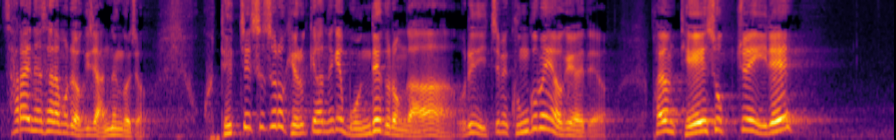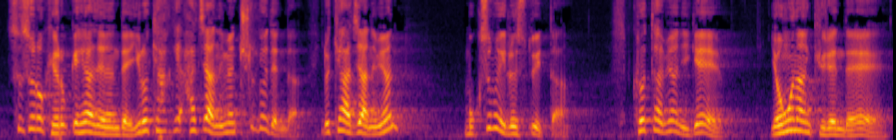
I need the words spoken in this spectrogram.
살아있는 사람으로 여기지 않는 거죠. 대체 스스로 괴롭게 하는 게 뭔데 그런가? 우리는 이쯤에 궁금해 여겨야 돼요. 과연 대속죄 일에 스스로 괴롭게 해야 되는데 이렇게 하지 않으면 출교된다. 이렇게 하지 않으면 목숨을 잃을 수도 있다. 그렇다면 이게 영원한 규례인데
